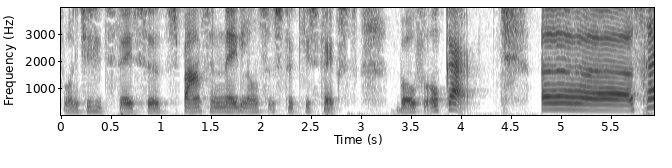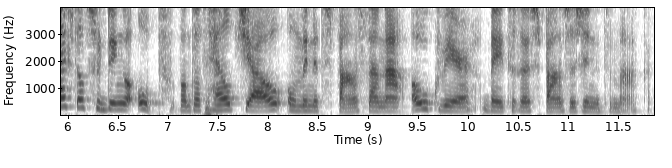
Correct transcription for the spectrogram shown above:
want je ziet steeds het Spaans en Nederlandse stukjes tekst boven elkaar. Uh, schrijf dat soort dingen op, want dat helpt jou om in het Spaans daarna ook weer betere Spaanse zinnen te maken.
